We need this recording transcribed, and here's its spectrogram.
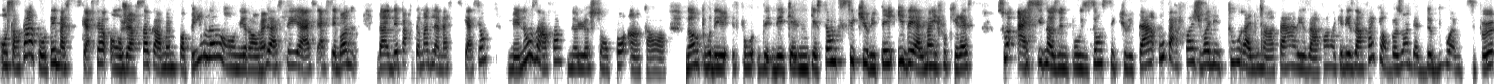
On s'entend à côté mastication, on gère ça quand même pas pire, là. On est rendu assez, assez, bonne dans le département de la mastication, mais nos enfants ne le sont pas encore. Donc, pour, des, pour des, une question de sécurité, idéalement, il faut qu'ils restent soit assis dans une position sécuritaire ou parfois je vois les tours alimentaires des enfants. Donc, il y a des enfants qui ont besoin d'être debout un petit peu.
